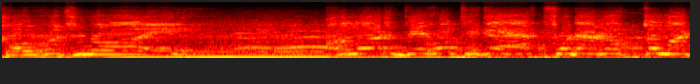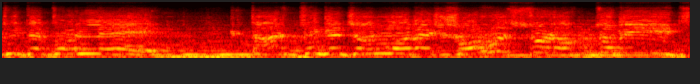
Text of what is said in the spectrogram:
সহজ নয়। আমার দেহ থেকে এক ফোঁটা রক্ত মাটিতে পড়লে তার থেকে জন্মাবে সহস্র রক্তবীজ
